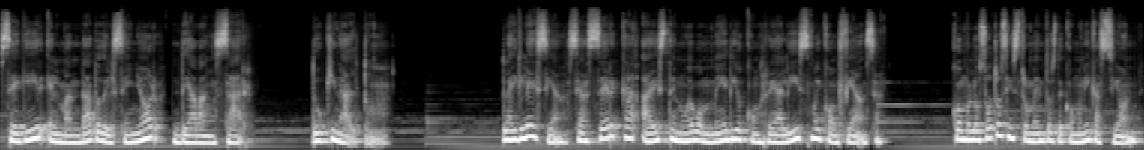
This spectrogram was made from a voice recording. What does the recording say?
seguir el mandato del Señor de avanzar. Dukin Altum. La Iglesia se acerca a este nuevo medio con realismo y confianza. Como los otros instrumentos de comunicación,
